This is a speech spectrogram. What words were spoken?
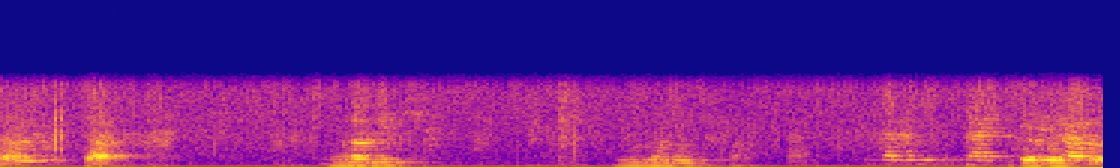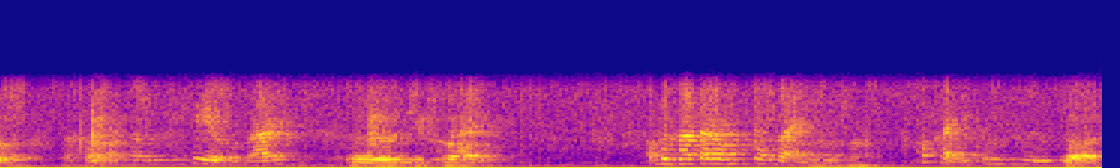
tak, Mhm. tak. Zrobić ludobójstwo. Zabójstwo. right? Zabójstwo, aha. Kill, right? E, Przeciwko. Okay. Obywatelom Słowenii. Mhm. Okay, so it's really good. Tak,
